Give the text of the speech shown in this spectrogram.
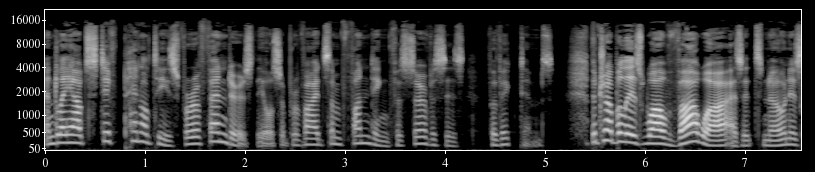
and lay out stiff penalties for offenders. They also provide some funding for services for victims. The trouble is, while VAWA, as it's known, is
